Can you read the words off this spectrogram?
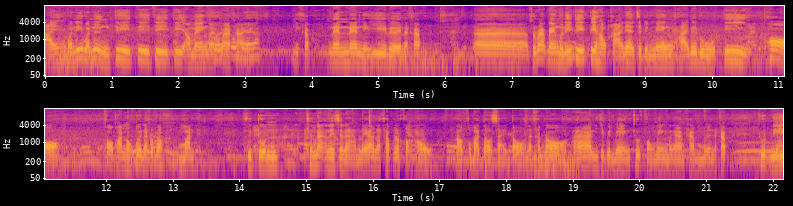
ายวันนี้วันหนึ่งที่ที่ที่ที่เอาแมงมามาขายนี่ครับแน่นแน่นอย่างอี้เลยนะครับอ่าส่วนมากแมงวันนี้ที่ที่เราขายเนี่ยจะเป็นแมงท้ายฤดูที่พ่อ พ่อพันธุ์ของเพื่อนนะครับเนาะมันคือจนชนะในสนามแล้วนะครับ แล้วก็เอาเอาก็มาต่อสายต่อนะครับเนาะอ่านี่จะเป็นแมงชุดของแมงบางงามคำเมือนนะครับ ชุดนี้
